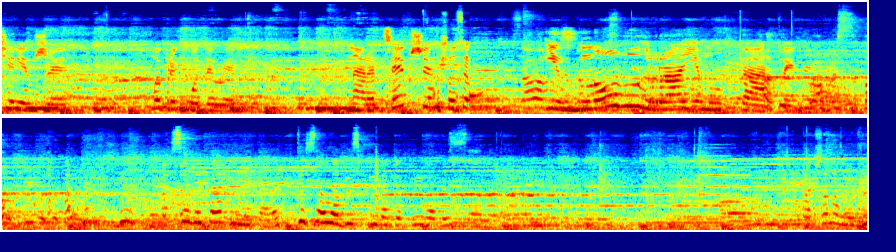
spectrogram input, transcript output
Ввечері вже ми приходили на рецепшн Що це? і знову граємо в карти. Сало так не так. Ти сало без пива, то пива без сала. Так, шановні, ви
